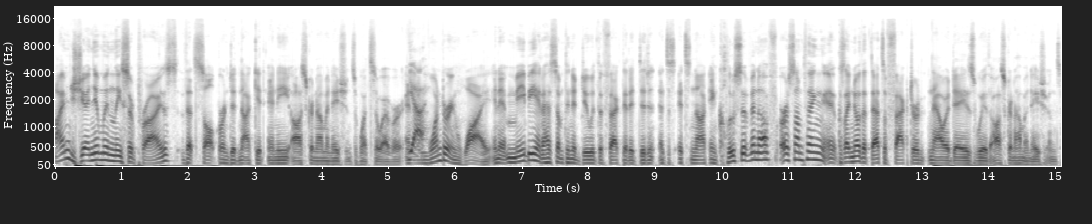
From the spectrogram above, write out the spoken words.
I'm genuinely surprised that Saltburn did not get any Oscar nominations whatsoever, and Yeah. I'm wondering why. And it maybe it has something to do with the fact that it didn't. It's it's not inclusive enough or something. Because I know that that's a factor nowadays with Oscar nominations,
